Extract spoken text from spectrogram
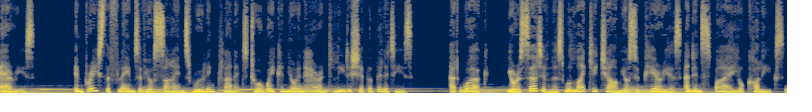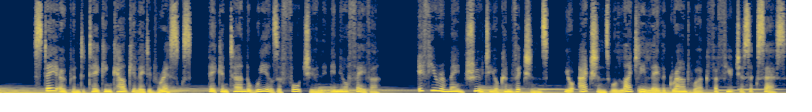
Aries. Embrace the flames of your sign's ruling planet to awaken your inherent leadership abilities. At work, your assertiveness will likely charm your superiors and inspire your colleagues. Stay open to taking calculated risks, they can turn the wheels of fortune in your favor. If you remain true to your convictions, your actions will likely lay the groundwork for future success.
